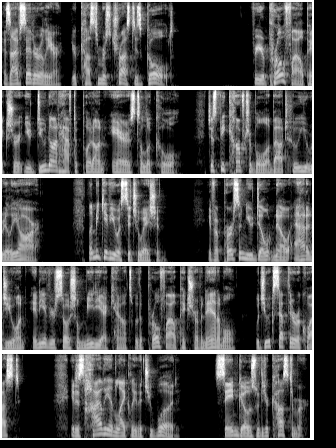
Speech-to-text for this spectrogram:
As I've said earlier, your customer's trust is gold. For your profile picture, you do not have to put on airs to look cool. Just be comfortable about who you really are. Let me give you a situation. If a person you don't know added you on any of your social media accounts with a profile picture of an animal, would you accept their request? It is highly unlikely that you would. Same goes with your customer.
